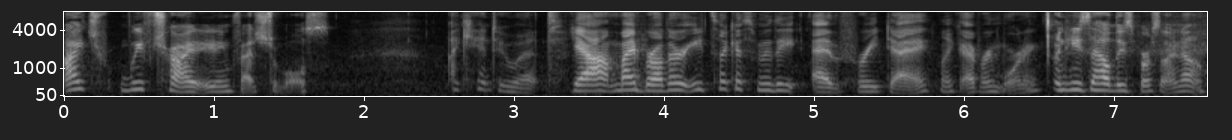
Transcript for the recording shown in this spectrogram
I, tr- we've tried eating vegetables. I can't do it. Yeah, my brother eats like a smoothie every day, like every morning. And he's the healthiest person I know.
